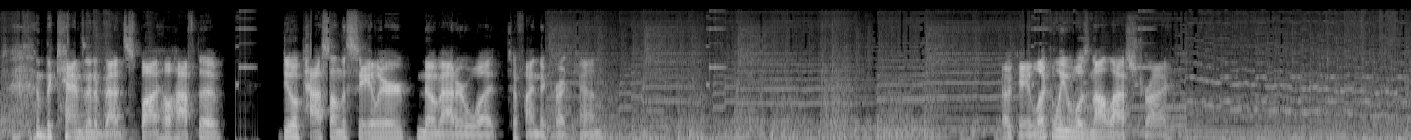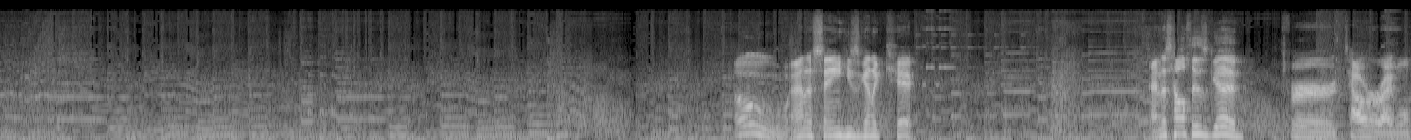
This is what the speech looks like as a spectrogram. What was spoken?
the can's in a bad spot. He'll have to do a pass on the sailor no matter what to find the correct can. Okay, luckily it was not last try. Oh, Anna's saying he's gonna kick. Anna's health is good for tower arrival.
